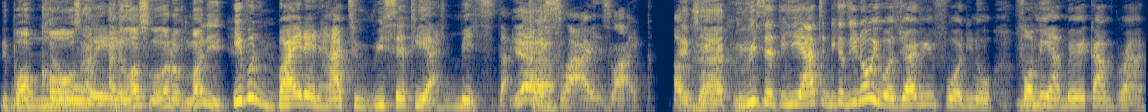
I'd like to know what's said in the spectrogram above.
They bought No calls and, and they lost a lot of money. Even Biden had to recently admit that Yeah. Tesla is like. Exactly. Recently, he had to because you know he was driving Ford, you know, for me Mm-hmm. American brand,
